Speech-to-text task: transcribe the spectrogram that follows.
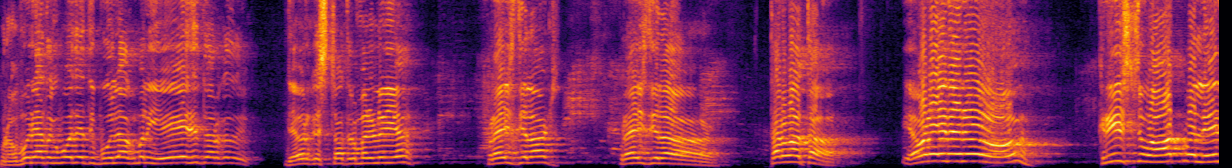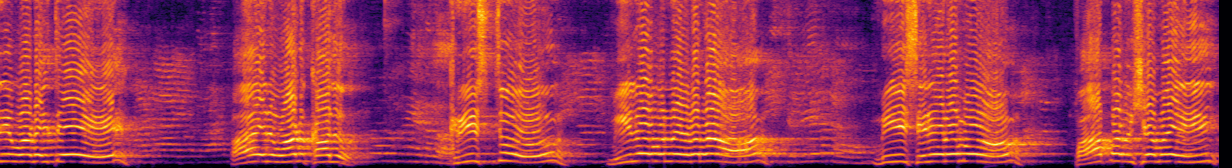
ప్రభుని ఎతకపోతే భూలోకములు భూలోకంలో ఏది దొరకదు. దేవునికి స్తోత్రం మళ్ళీ ప్రైజ్ దిలాట్ ప్రైజ్ దిలాట్ తర్వాత ఎవడైనాను క్రీస్తు ఆత్మ లేనివాడైతే ఆయన వాడు కాదు. క్రీస్తు మీలో ఉన్న ఎడల మీ శరీరము పాప విషయమై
